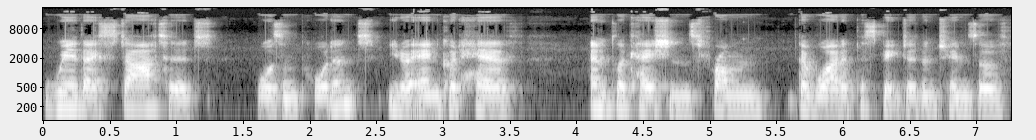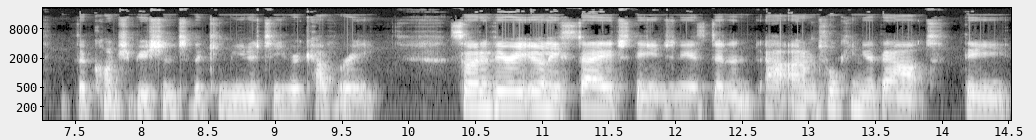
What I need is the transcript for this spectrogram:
where they started was important, you know, and could have implications from the wider perspective in terms of the contribution to the community recovery. So at a very early stage, the engineers didn't, uh, and I'm talking about the,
